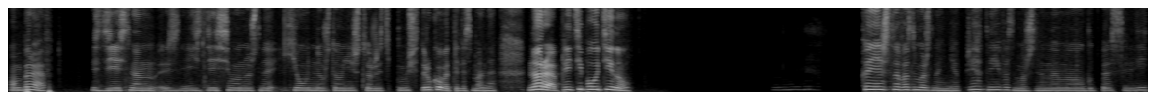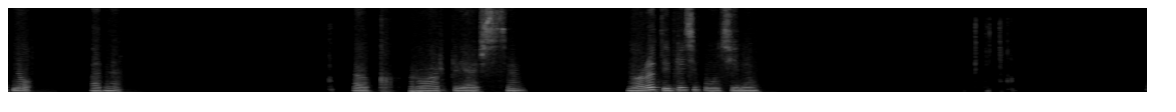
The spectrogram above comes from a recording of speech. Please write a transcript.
Он прав. Здесь нам, здесь ему нужно, ему нужно уничтожить с помощью другого талисмана. Нора, плети паутину. Конечно, возможно, неприятно и, возможно, мной могут последить, но... Ладно. Так, Руар, прячься. Нора, ты плети паутину. вообще, э,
